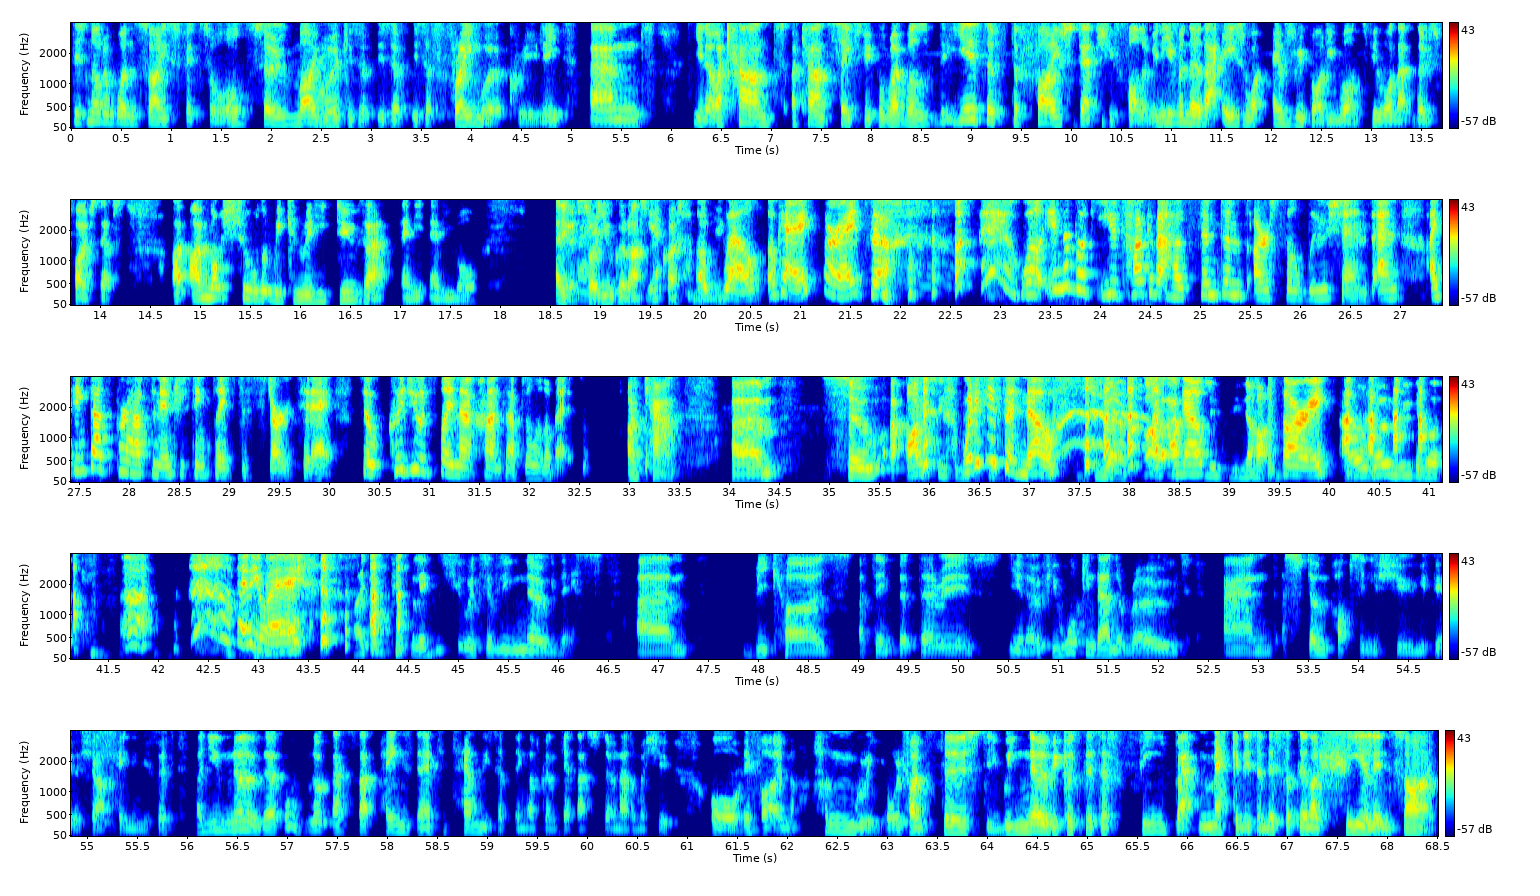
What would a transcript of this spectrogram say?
there's not a one size fits all. So my right. work is a is a is a framework really, and you know I can't I can't say to people right well here's the the five steps you follow, and even though that is what everybody wants, people want that those five steps. I, am not sure that we can really do that any anymore. Anyway, right. sorry, you were going to ask yeah. me a question. Oh, well, okay, all right. So well, in the book, you talk about how symptoms are solutions. And I think that's perhaps an interesting place to start today. So, could you explain that concept a little bit? I can. Um, so, I, I think. what if you said no? no, oh, absolutely nope. not. Sorry. no, don't read the book. anyway. I think people intuitively know this. Um, because I think that there is, you know, if you're walking down the road and a stone pops in your shoe, you feel a sharp pain in your foot, and you know that, oh, look, that's that pain is there to tell me something. I've got to get that stone out of my shoe. Or mm. if I'm hungry or if I'm thirsty, we know because there's a feedback mechanism, there's something I feel inside.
